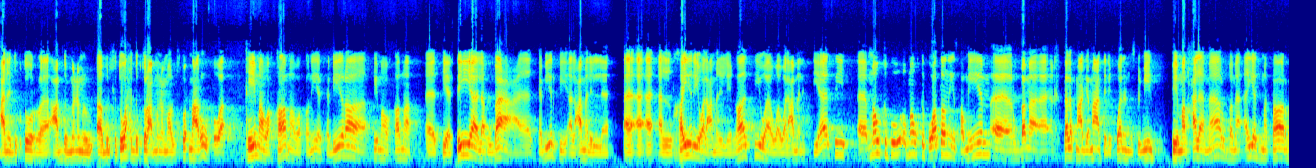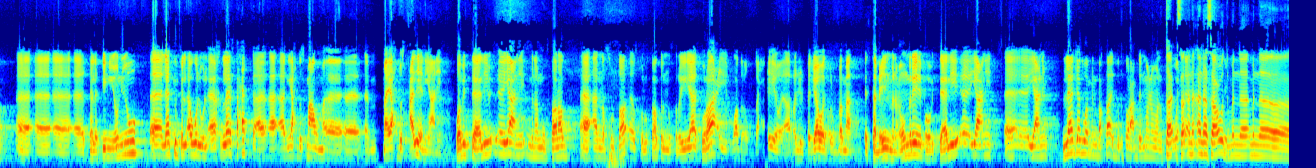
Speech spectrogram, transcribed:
عن الدكتور عبد المنعم أبو الفتوح، الدكتور عبد المنعم أبو الفتوح معروف هو قيمة وقامة وطنية كبيرة، قيمة وقامة سياسيه له باع كبير في العمل الخيري والعمل الإغاثي والعمل السياسي. موقفه موقف وطني صميم. ربما اختلف مع جماعة الإخوان المسلمين في مرحلة ما ربما أيد مسار 30 يونيو. لكن في الأول والآخر لا يستحق أن يحدث معه ما يحدث حاليا يعني. وبالتالي يعني من المفترض أن السلطات السلطات المصرية تراعي وضعه الصحي الرجل تجاوز ربما السبعين من عمره فبالتالي يعني يعني لا جدوى من بقاء الدكتور عبد المنعم طيب أنا أنا سأعود من من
